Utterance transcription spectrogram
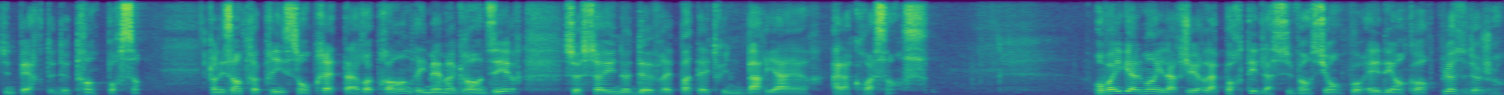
d'une perte de 30 Quand les entreprises sont prêtes à reprendre et même à grandir, ce seuil ne devrait pas être une barrière à la croissance. On va également élargir la portée de la subvention pour aider encore plus de gens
